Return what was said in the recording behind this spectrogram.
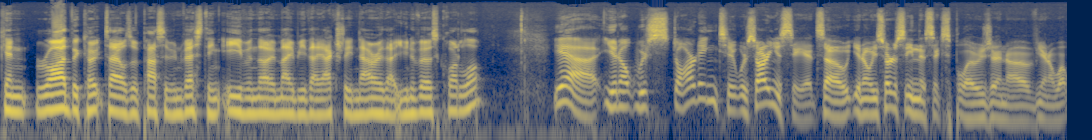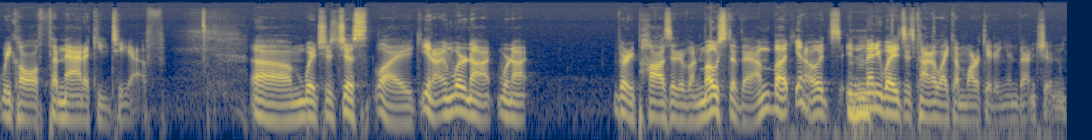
can ride the coattails of passive investing even though maybe they actually narrow that universe quite a lot yeah, you know, we're starting to we're starting to see it. So, you know, we've sort of seen this explosion of, you know, what we call a thematic ETF. Um, which is just like, you know, and we're not we're not very positive on most of them, but you know, it's in mm-hmm. many ways it's kind of like a marketing invention.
